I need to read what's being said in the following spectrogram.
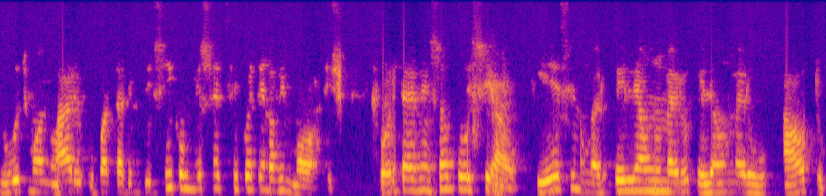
no último anuário, o quantitativo de 5.159 mortes por intervenção policial. E esse número, ele é um número, ele é um número alto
